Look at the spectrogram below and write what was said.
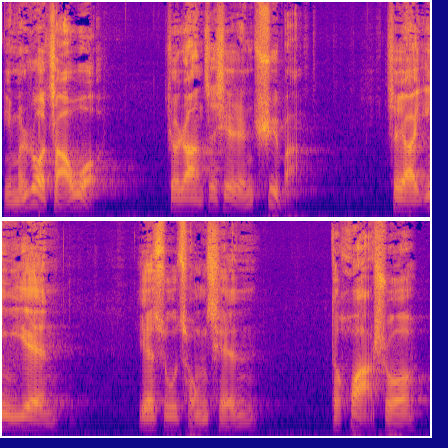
你们若找我，就让这些人去吧。这要应验。”耶稣从前的话说：“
